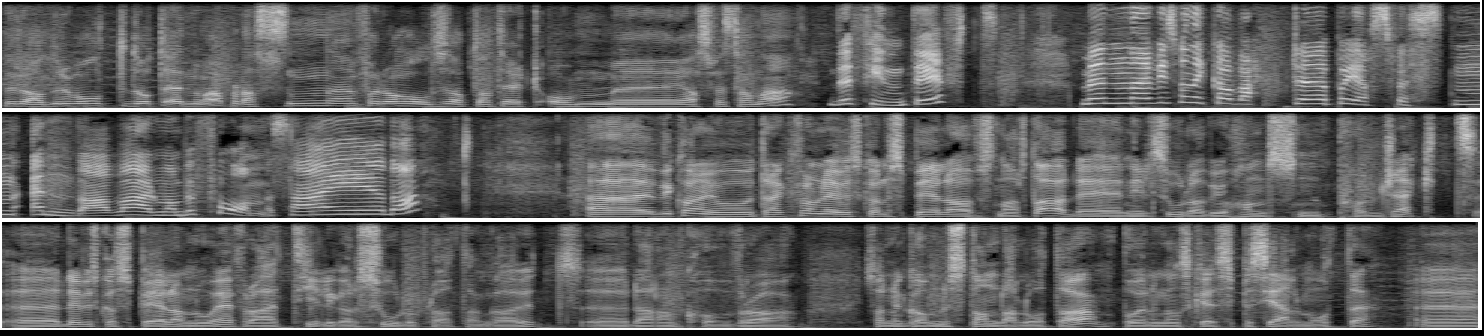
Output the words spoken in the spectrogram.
Så radiorevolt.no er plassen for å holde seg oppdatert om eh, jazzfest, Hanna. Definitivt. Men eh, hvis man ikke har vært eh, på jazzfesten enda, hva er det man bør få med seg da? Eh, vi kan jo trekke fram det vi skal spille av snart. da Det er Nils Olav Johansen Project. Uh, det vi skal spille av nå, er fra en tidligere soloplate han ga ut, uh, der han covra sånne gamle standardlåter på en ganske spesiell måte. Eh,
